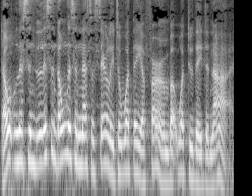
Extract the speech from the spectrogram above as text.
Don't listen, listen, don't listen necessarily to what they affirm, but what do they deny?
